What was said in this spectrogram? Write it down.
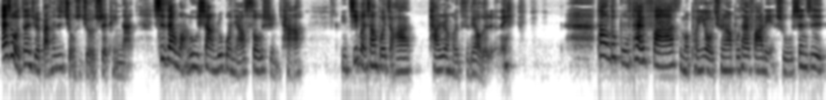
但是我真的觉得百分之九十九的水瓶男是在网络上，如果你要搜寻他，你基本上不会找他他任何资料的人诶 他们都不太发什么朋友圈啊，不太发脸书，甚至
